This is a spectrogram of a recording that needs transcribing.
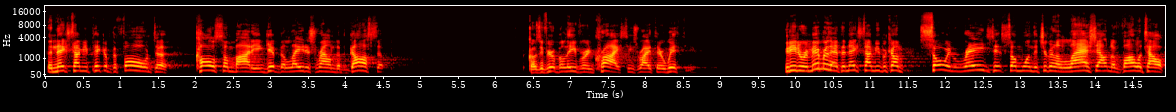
the next time you pick up the phone to call somebody and give the latest round of gossip. Because if you're a believer in Christ, He's right there with you. You need to remember that the next time you become so enraged at someone that you're going to lash out in a volatile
